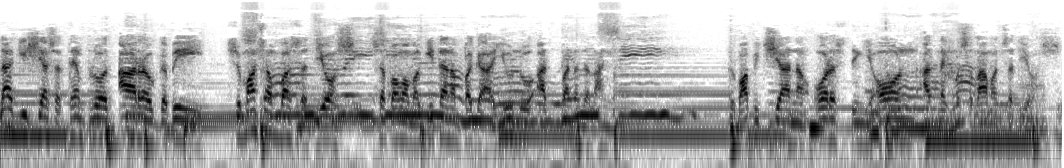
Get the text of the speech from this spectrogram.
Lagi siya sa templo at araw-gabi sumasamba sa Diyos sa pamamagitan ng pag-aayuno at pananalangin. Lumapit siya ng oras ding iyon at nagpasalamat sa Diyos.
